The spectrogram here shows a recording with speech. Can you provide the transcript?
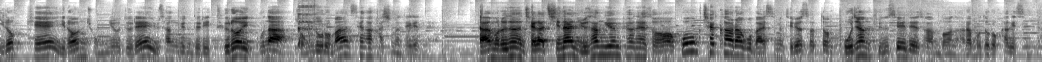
이렇게 이런 종류들의 유산균들이 들어있구나 정도로만 생각하시면 되겠네요. 다음으로는 제가 지난 유산균 편에서 꼭 체크하라고 말씀을 드렸었던 보장균수에 대해서 한번 알아보도록 하겠습니다.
